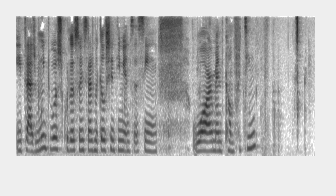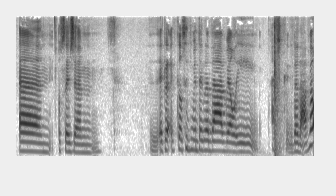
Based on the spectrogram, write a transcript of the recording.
e traz muito boas recordações, traz-me aqueles sentimentos assim warm and comforting. Uh, ou seja, um, aquele sentimento agradável e acho que agradável,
